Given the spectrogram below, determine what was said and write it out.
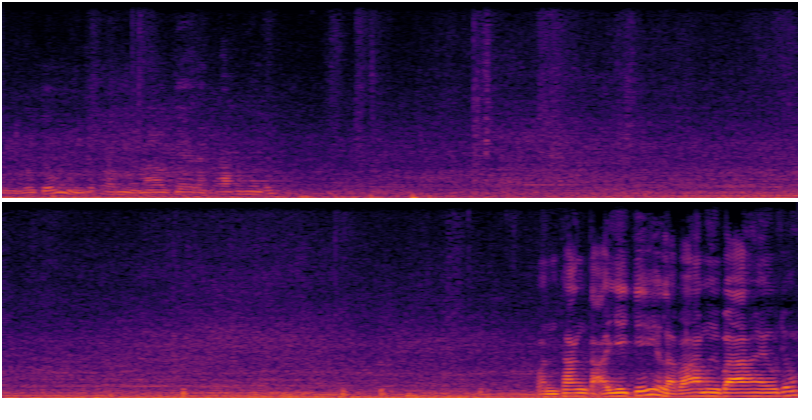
Mình cô chú mình cái thơm mình mau chơi thằng không nha cô chú thân tại vị trí là 33 heo chú.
